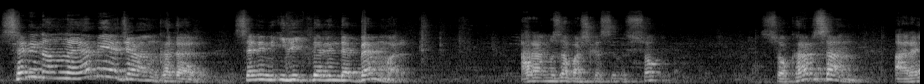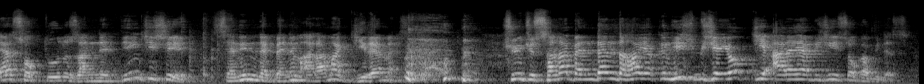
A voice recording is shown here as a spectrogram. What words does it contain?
Senin anlayamayacağın kadar senin iliklerinde ben varım. Aramıza başkasını sokma. sokarsan araya soktuğunu zannettiğin kişi seninle benim arama giremez. Çünkü sana benden daha yakın hiçbir şey yok ki araya bir şey sokabilesin.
